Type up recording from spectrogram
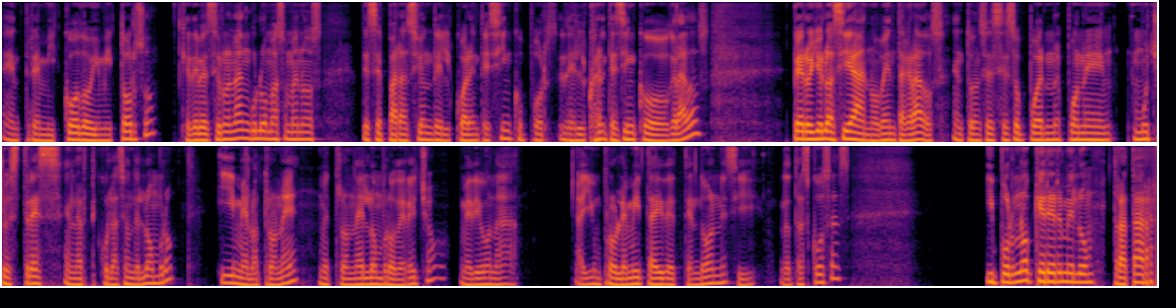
entre mi codo y mi torso, que debe ser un ángulo más o menos de separación del 45, por, del 45 grados, pero yo lo hacía a 90 grados, entonces eso pone, pone mucho estrés en la articulación del hombro y me lo troné, me troné el hombro derecho, me dio una, hay un problemita ahí de tendones y de otras cosas. Y por no querérmelo tratar,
